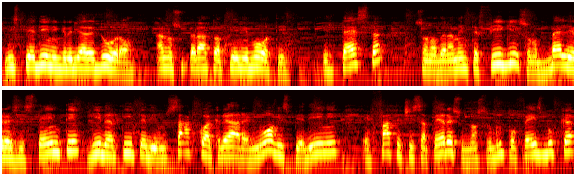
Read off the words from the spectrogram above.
gli spiedini grigliare duro hanno superato a pieni voti il test sono veramente fighi, sono belli resistenti, divertitevi un sacco a creare nuovi spiedini e fateci sapere sul nostro gruppo Facebook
